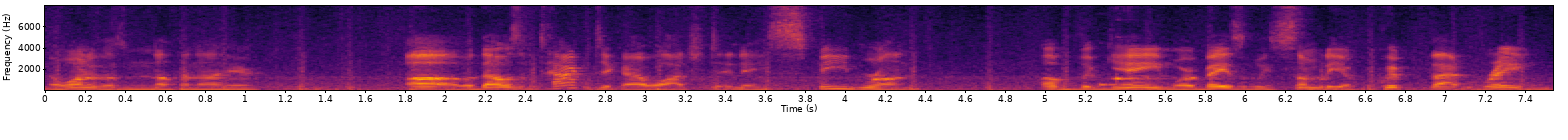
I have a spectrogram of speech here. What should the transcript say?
No wonder there's nothing out here. Uh, but that was a tactic I watched in a speed run of the game where basically somebody equipped that ring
